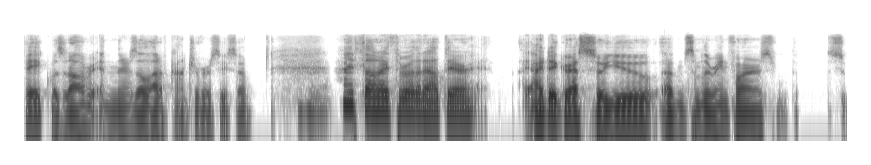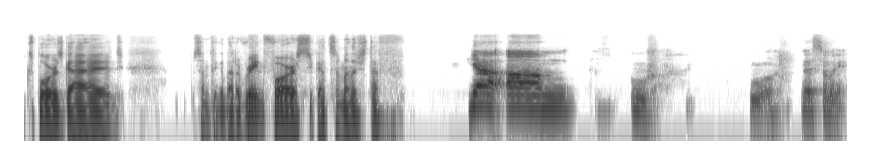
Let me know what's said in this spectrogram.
fake? Was it all? Re-? And there's a lot of controversy. So Mhm. I thought I'd throw that out there. I, I digress. So you, um, some of the rainforest explorer's guide, something about a rainforest. You got some other stuff. Yeah. Um. Ooh. Ooh. There's so many.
